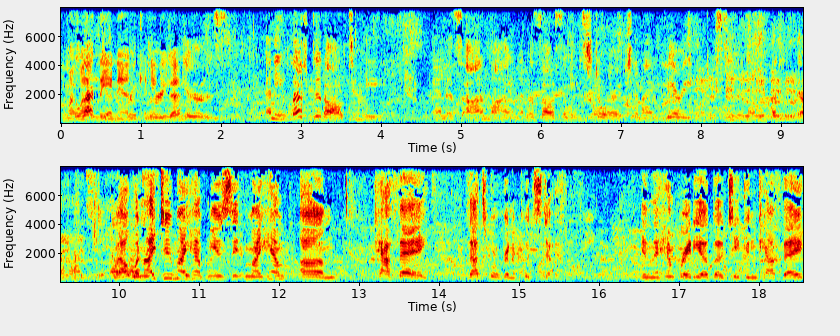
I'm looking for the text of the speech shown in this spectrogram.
You might wanna collected lean in. for Can you do 30 that? years, and he left it all to me. And it's online, and it's also in storage. And I'm very interested in anybody that wants to help. Well, when. I do my hemp music, my hemp um, cafe, that's where we're going to put stuff in the hemp radio boutique and cafe.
